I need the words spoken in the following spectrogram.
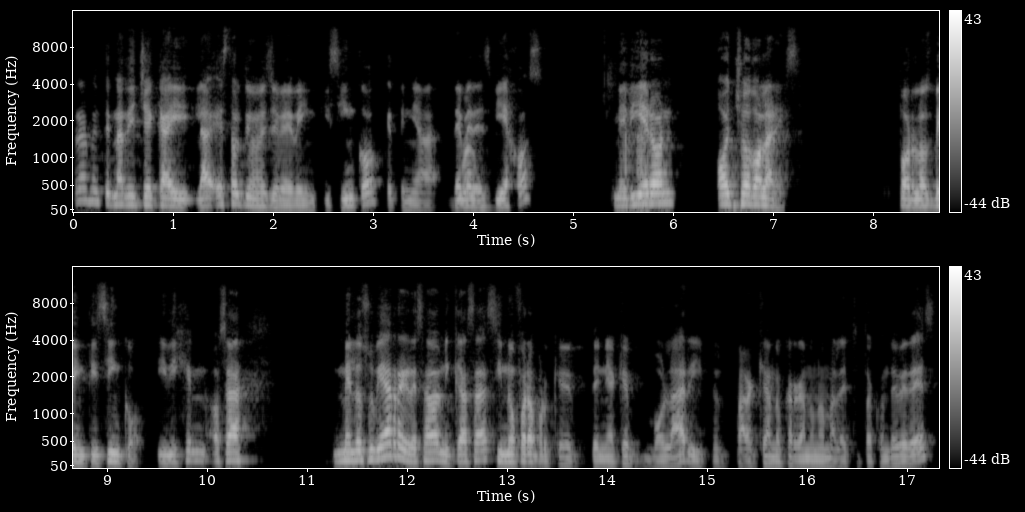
realmente nadie checa y esta última vez llevé 25, que tenía DVDs viejos. Me dieron 8 dólares por los 25. Y dije, o sea, me los hubiera regresado a mi casa si no fuera porque tenía que volar y pues, para qué ando cargando una maletota con DVDs.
